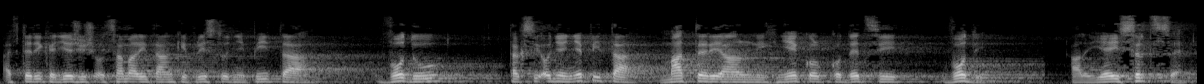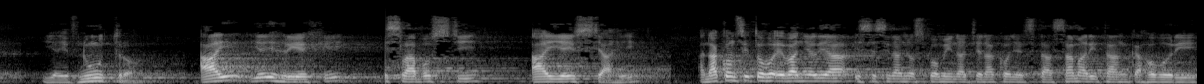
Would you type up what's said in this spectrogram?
Aj vtedy, keď Ježiš od Samaritánky pri studni pýta vodu, tak si od nej nepýta materiálnych niekoľko deci vody, ale jej srdce, jej vnútro, aj jej hriechy, slabosti, aj jej vzťahy. A na konci toho evanelia, iste si na ňo spomínate, nakoniec tá Samaritánka hovorí,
